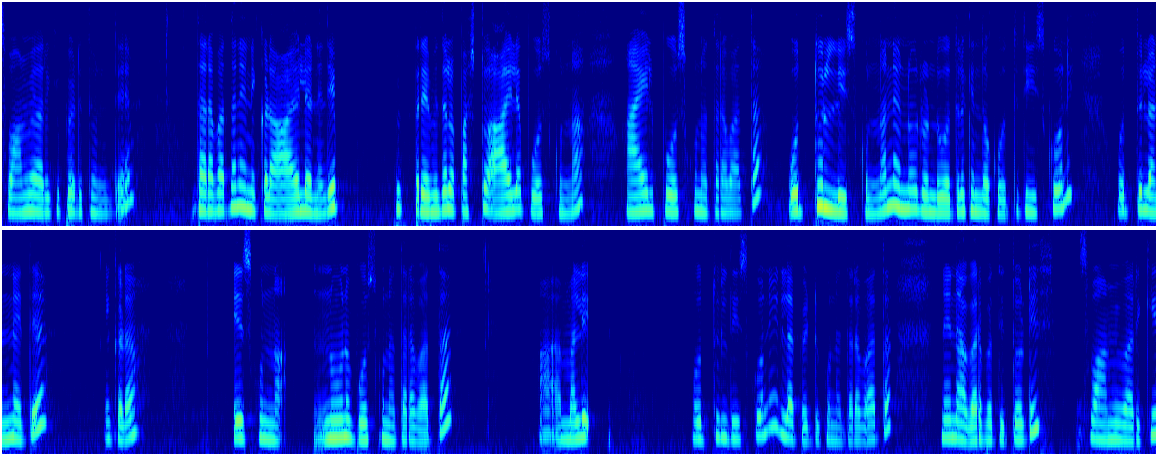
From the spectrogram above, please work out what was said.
స్వామివారికి పెడుతుంటే తర్వాత నేను ఇక్కడ ఆయిల్ అనేది ప్రమిదలో ఫస్ట్ ఆయిల్ పోసుకున్నా. ఆయిల్ పోసుకున్న తర్వాత ఒత్తులు తీసుకున్నా. నేను రెండు ఒత్తుల కింద ఒక ఒత్తి తీసుకొని ఒత్తులన్నీ అయితే ఇక్కడ వేసుకున్న. నూనె పోసుకున్న తర్వాత మళ్ళీ ఒత్తులు తీసుకొని ఇలా పెట్టుకున్న తర్వాత నేను అగరబత్తితోటి స్వామివారికి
